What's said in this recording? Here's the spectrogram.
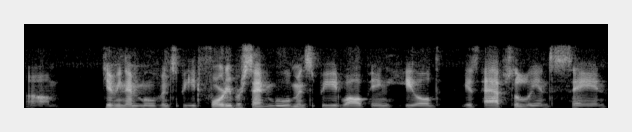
Um, giving them movement speed. 40% movement speed while being healed is absolutely insane.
